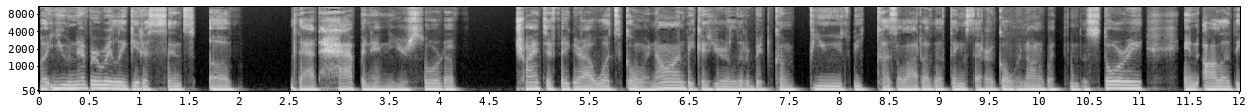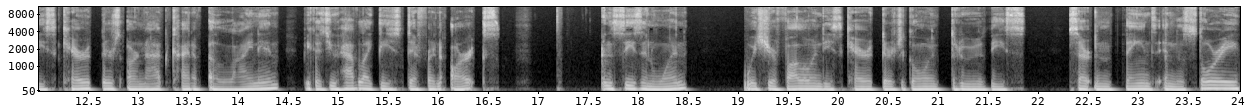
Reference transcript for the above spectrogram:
But you never really get a sense of that happening. You're sort of trying to figure out what's going on because you're a little bit confused because a lot of the things that are going on within the story and all of these characters are not kind of aligning because you have like these different arcs in season one which you're following these characters going through these certain things in the story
